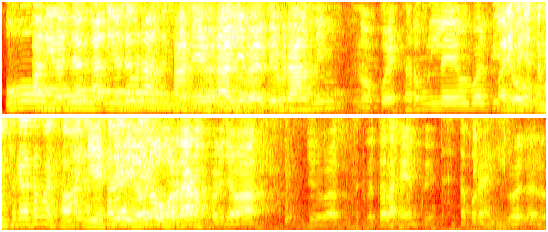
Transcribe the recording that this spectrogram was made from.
Oh. A nivel de- a nivel de branding, A nivel, a sentido. nivel de branding, no puede estar un Leo igual que Marico, yo. yo tengo un secreto con esa vaina. Y ¿Tú ese video que- lo borraron, pero ya va. Yo voy a hacer un secreto a la gente. Ese está por ahí. Suéltalo.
